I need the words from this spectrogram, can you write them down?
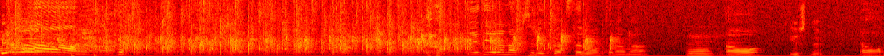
Ja! Är det den absolut bästa låten, Anna? Mm. Ja. Just nu. ja.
